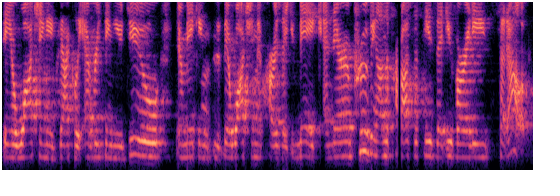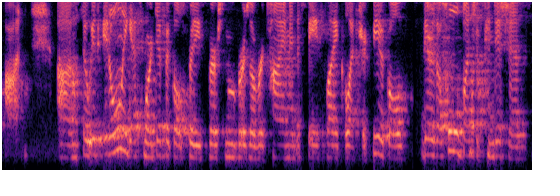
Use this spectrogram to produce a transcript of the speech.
They are watching exactly everything you do. They're making, they're watching the cars that you make, and they're improving on the processes that you've already set out on. Um, so it, it only gets more difficult for these first movers over time in a space like electric vehicles. There's a whole bunch of conditions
